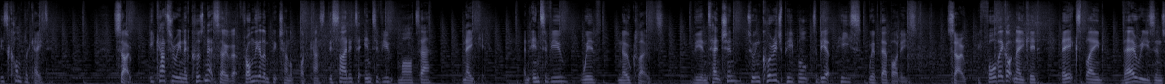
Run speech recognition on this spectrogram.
is complicated. So, Ekaterina Kuznetsova from the Olympic Channel podcast decided to interview Marta naked, an interview with no clothes. The intention to encourage people to be at peace with their bodies. So, before they got naked, they explained their reasons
